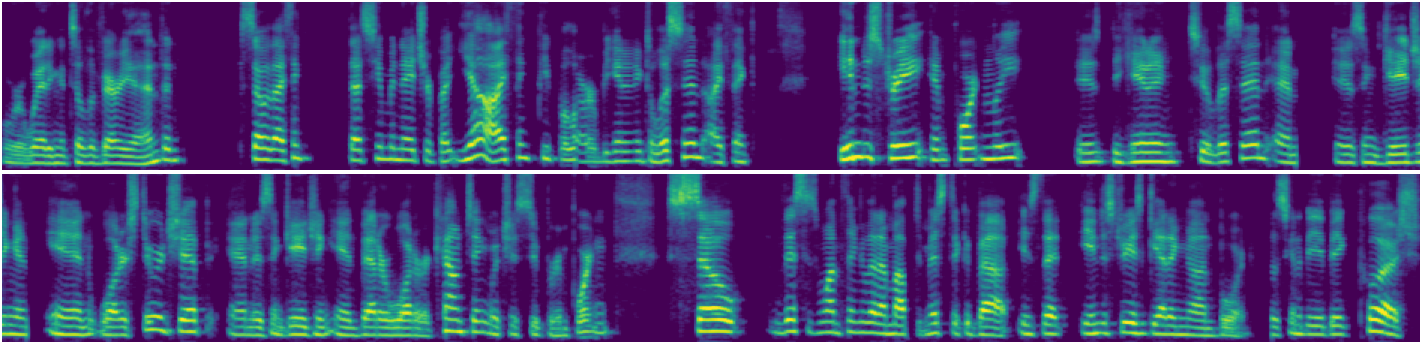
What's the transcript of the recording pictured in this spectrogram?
we're waiting until the very end. And so I think that's human nature. But yeah, I think people are beginning to listen. I think industry, importantly, is beginning to listen and is engaging in, in water stewardship and is engaging in better water accounting, which is super important. So this is one thing that I'm optimistic about is that industry is getting on board. There's going to be a big push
